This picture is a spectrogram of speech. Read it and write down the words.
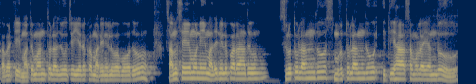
కాబట్టి మతుమంతుల చూచి ఎరుక మరి నిలువబోదు సంశయము నీ మది నిలుపరాదు శృతులందు స్మృతులందు ఇతిహాసములయందు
